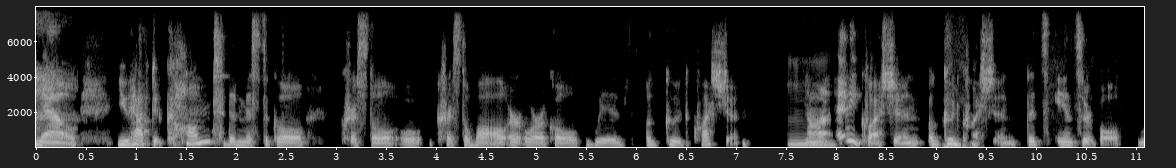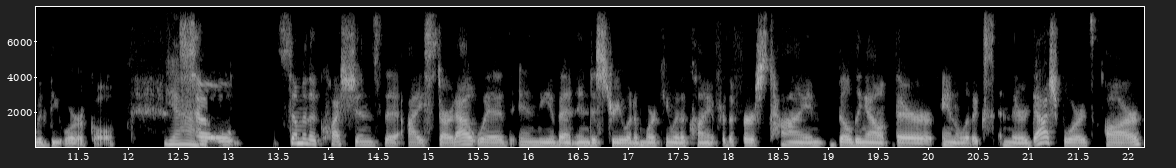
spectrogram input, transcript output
now you have to come to the mystical crystal or crystal ball or oracle with a good question. mm. not any question, a good question that's answerable with the Oracle. Yeah. So some of the questions that I start out with in the event industry when I'm working with a client for the first time, building out their analytics and their dashboards are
